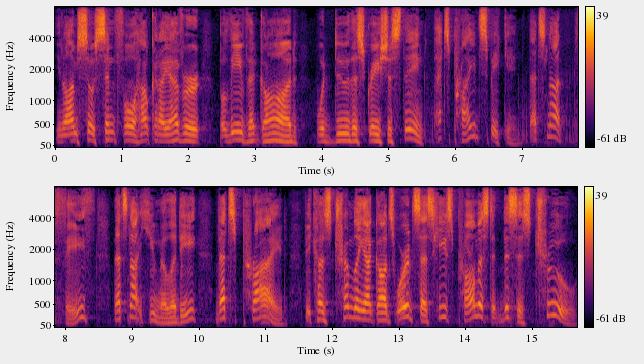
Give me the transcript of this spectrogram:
you know, I'm so sinful. How could I ever believe that God would do this gracious thing. That's pride speaking. That's not faith. That's not humility. That's pride. Because trembling at God's word says, He's promised it. This is true.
